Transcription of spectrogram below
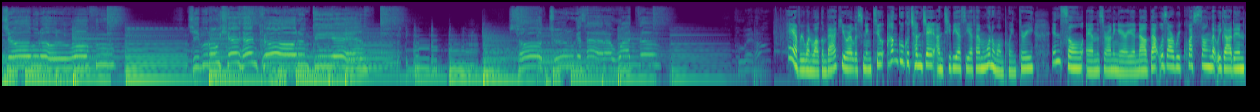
해저물어는 오후 집으로 향한 걸음뒤에 서툴게 살아왔던 후회로 Hey everyone, welcome back. You are listening to 한국어 천재 on TBS EFM 101.3 in Seoul and the surrounding area. Now that was our request song that we got in,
